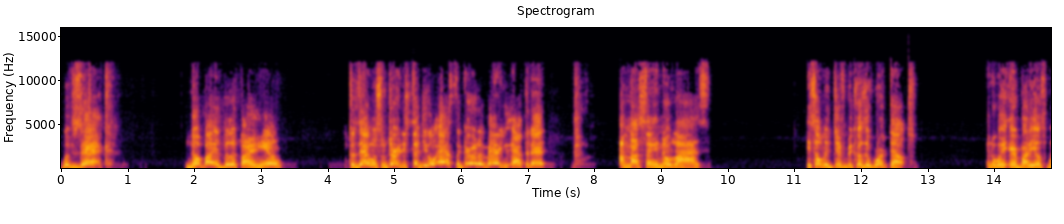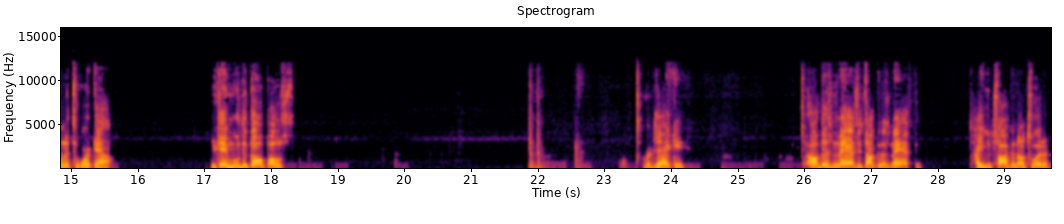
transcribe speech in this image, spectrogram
with Zach. Nobody's vilifying him. Because that was some dirty stuff. You gonna ask the girl to marry you after that? I'm not saying no lies. It's only different because it worked out in the way everybody else wanted to work out. You can't move the goalposts. But Jackie, all this nasty talk, this nasty. How you talking on Twitter?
